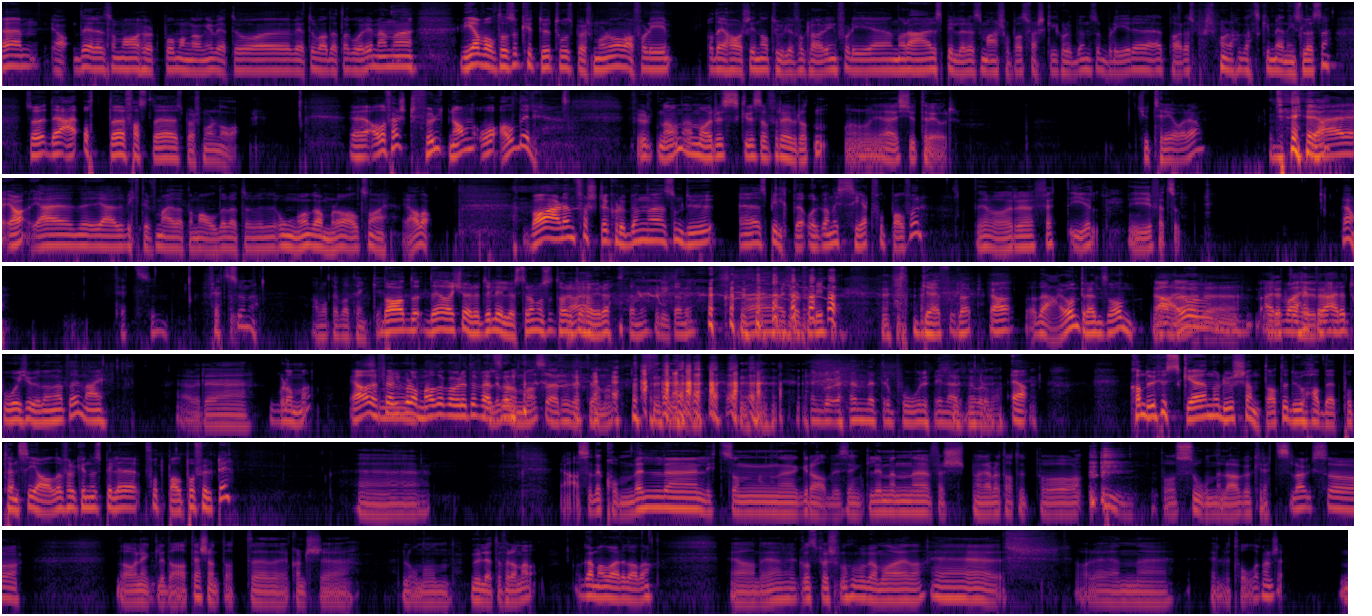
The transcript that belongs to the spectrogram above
Ehm, ja, Dere som har hørt på mange ganger, vet jo, vet jo hva dette går i. Men uh, vi har valgt oss å kutte ut to spørsmål nå, da, fordi, og det har sin naturlige forklaring. fordi uh, når det er spillere som er såpass ferske i klubben, så blir uh, et par av spørsmålene ganske meningsløse. Så det er åtte faste spørsmål nå, da. Aller først, fullt navn og alder. Fullt navn er Marius Kristoffer Høybråten, og jeg er 23 år. 23 år, ja. ja. Det er, ja, jeg, jeg er viktig for meg dette med alder. Vet du. Unge og gamle og alt sånt her. Ja da. Hva er den første klubben eh, som du eh, spilte organisert fotball for? Det var eh, Fett IL i Fettsund. Ja. Fettsund. Fettsund, ja. Da måtte jeg bare tenke. Da, det, da kjører du til Lillestrøm, og så tar du Ja, til høyre. Stemmer. Stemmer. Ja, jeg kjørt forbi. Greit forklart. Ja, Det er jo omtrent sånn. Det er det jo, er, eh, er, hva heter det? Er det 22 den heter? Nei. Det er eh, Glomma. Ja, følg eh, Glomma, så kommer du til Felsen. Følg Glomma, så er du rett igjennom. En, en metropol i nærheten av Glomma. Ja. Kan du huske når du skjønte at du hadde et potensial for å kunne spille fotball på fulltid? Uh, ja, så det kom vel uh, litt sånn uh, gradvis, egentlig. Men først når jeg ble tatt ut på på sonelag og kretslag, så det var vel egentlig da at jeg skjønte at kanskje lå noen muligheter foran meg. da. Hvor gammel var du da, da? Ja, det er et godt spørsmål. Hvor gammel var jeg da? Eh, var det en eh, 11-12 da, kanskje?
